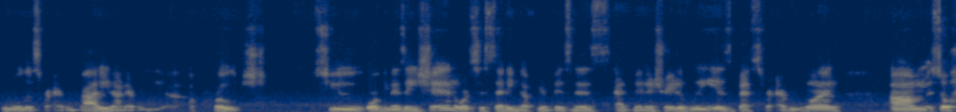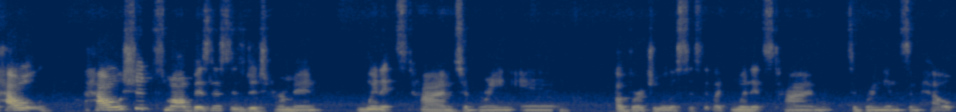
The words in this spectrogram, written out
tool is for everybody, not every uh, approach to organization or to setting up your business administratively is best for everyone. Um, so how how should small businesses determine when it's time to bring in a virtual assistant, like when it's time to bring in some help?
